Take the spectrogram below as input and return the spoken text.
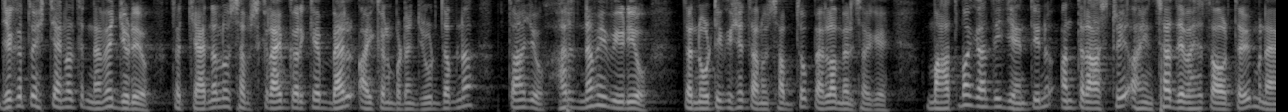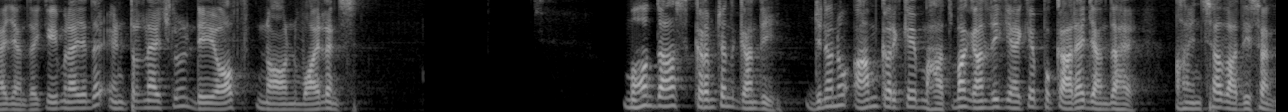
ਜੇਕਰ ਤੁਸੀਂ ਇਸ ਚੈਨਲ ਤੇ ਨਵੇਂ ਜੁੜੇ ਹੋ, ਤਾਂ ਚੈਨਲ ਨੂੰ ਸਬਸਕ੍ਰਾਈਬ ਕਰਕੇ ਬੈਲ ਆਈਕਨ ਬਟਨ ਜ਼ਰੂਰ ਦਬਣਾ, ਤਾਂ ਜੋ ਹਰ ਨਵੀਂ ਵੀਡੀਓ ਤਾਂ ਨੋਟੀਫਿਕੇਸ਼ਨ ਤੁਹਾਨੂੰ ਸਭ ਤੋਂ ਪਹਿਲਾਂ ਮਿਲ ਸਕੇ। ਮਹਾਤਮਾ ਗਾਂਧੀ ਜਯੰਤੀ ਨੂੰ ਅੰਤਰਰਾਸ਼ਟਰੀ ਅਹਿੰਸਾ ਦਿਵਸ ਦੇ ਤੌਰ ਤੇ ਵੀ ਮਨਾਇਆ ਜਾਂਦਾ ਹੈ। ਕੀ ਮਨਾਇਆ ਜਾਂਦਾ? International day of non violence Mohandas Karamchand Gandhi, ਜਿਨ੍ਹਾਂ ਨੂੰ ਆਮ ਕਰਕੇ ਮਹਾਤਮਾ ਗਾਂਧੀ ਕਹਿ ਕੇ ਪੁਕਾਰਿਆ ਜਾਂਦਾ ਹੈ, ਅਹਿੰਸਾਵਾਦੀ ਸਨ।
